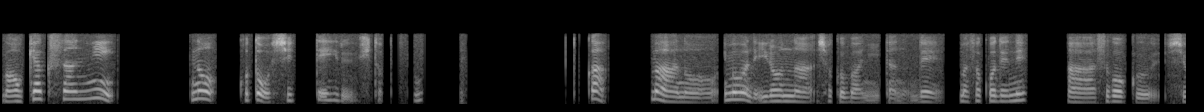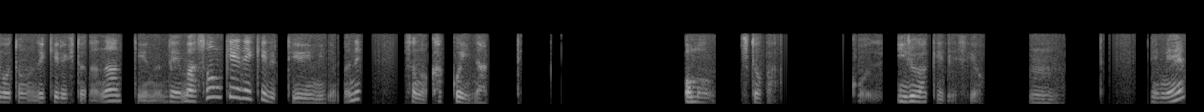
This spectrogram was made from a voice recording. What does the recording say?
ー、まあ、お客さんにのことを知っている人。とか、まあ、あの今までいろんな職場にいたので、まあ、そこでねあすごく仕事のできる人だなっていうので、まあ、尊敬できるっていう意味でもねそのかっこいいなって思う人がこういるわけですよ。うん、でね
